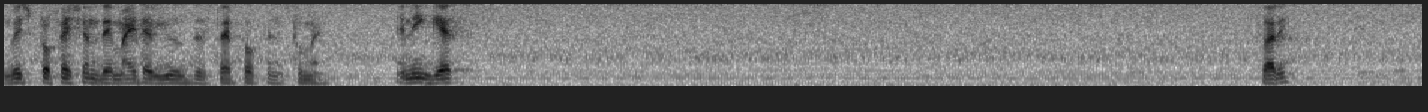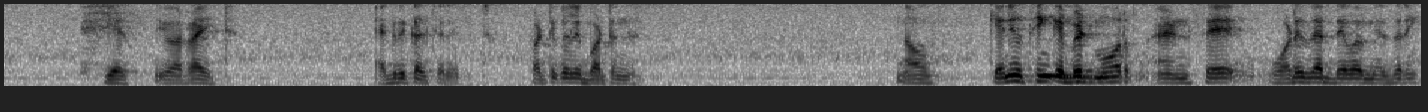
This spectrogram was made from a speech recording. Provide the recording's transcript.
which profession they might have used this type of instrument? Any guess? Sorry? Yes, you are right. Agriculturist, particularly botanist. Now, can you think a bit more and say what is that they were measuring?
